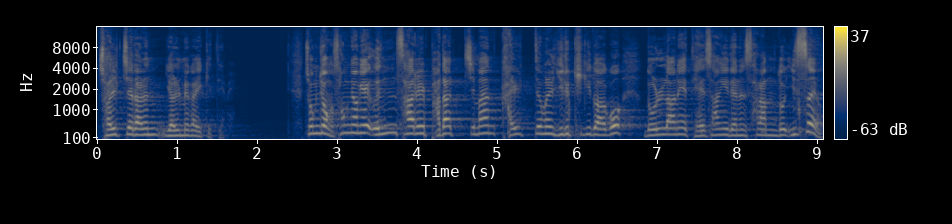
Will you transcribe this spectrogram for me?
절제라는 열매가 있기 때문에. 종종 성령의 은사를 받았지만 갈등을 일으키기도 하고 논란의 대상이 되는 사람도 있어요.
